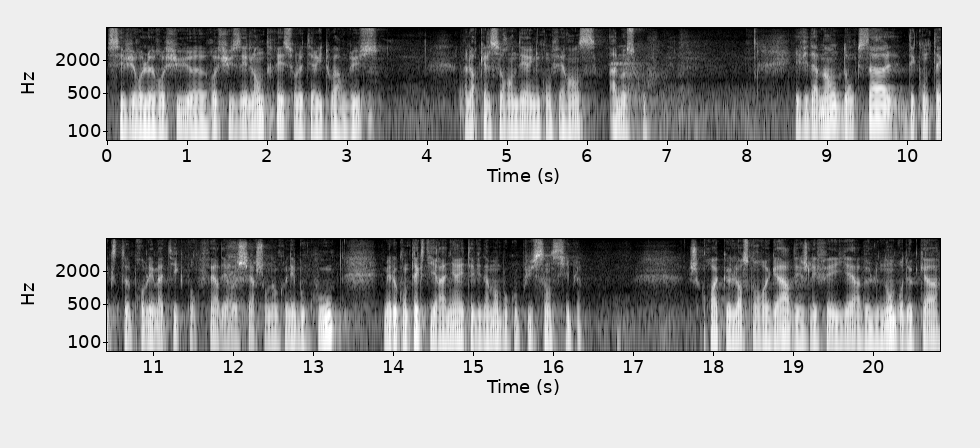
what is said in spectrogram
s'est vu le refus, euh, refuser l'entrée sur le territoire russe alors qu'elle se rendait à une conférence à Moscou. Évidemment, donc ça, des contextes problématiques pour faire des recherches, on en connaît beaucoup, mais le contexte iranien est évidemment beaucoup plus sensible. Je crois que lorsqu'on regarde, et je l'ai fait hier, le nombre de cas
